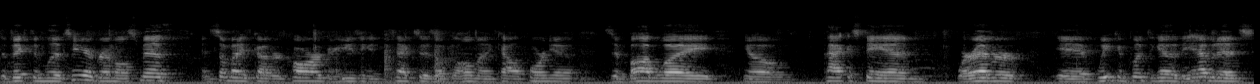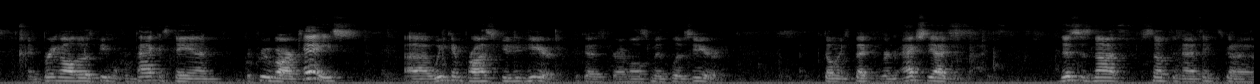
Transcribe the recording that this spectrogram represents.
the victim lives here, Grandma Smith, and somebody's got her card, and they're using it in Texas, Oklahoma, and California, Zimbabwe, you know, Pakistan, wherever, if we can put together the evidence and bring all those people from Pakistan to prove our case, uh, we can prosecute it here because Grandma Smith lives here. Don't expect we're actually I. This is not something that I think is going to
